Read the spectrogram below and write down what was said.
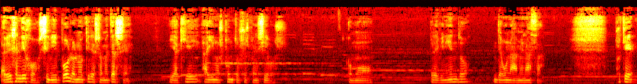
La Virgen dijo, si mi pueblo no quiere someterse, y aquí hay unos puntos suspensivos, como previniendo de una amenaza. Porque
